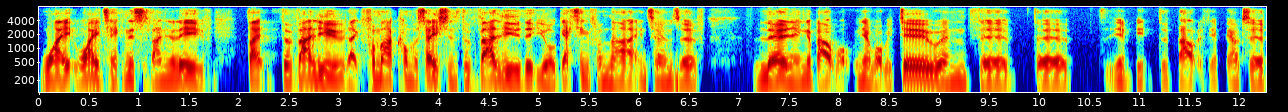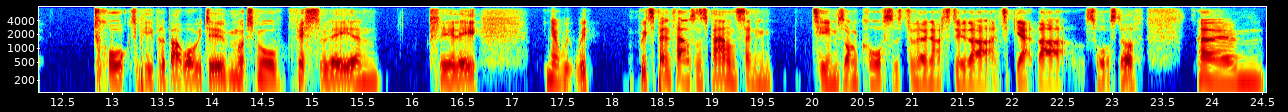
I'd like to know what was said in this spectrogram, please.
why why are you taking this as annual leave? Like the value like from our conversations the value that you're getting from that in terms of learning about what you know what we do and the the you know, about be able to talk to people about what we do much more viscerally and clearly. You know, we, would we'd spend thousands of pounds sending teams on courses to learn how to do that and to get that sort of stuff. Um,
